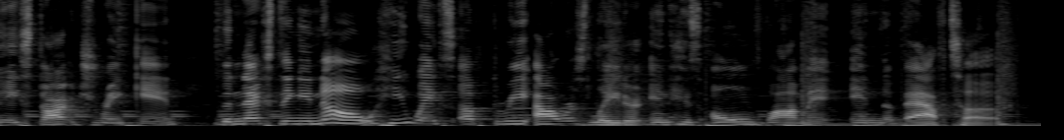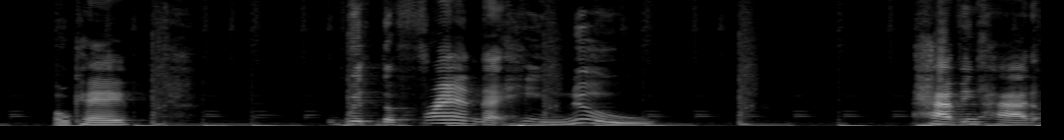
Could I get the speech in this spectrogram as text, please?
They start drinking. The next thing you know, he wakes up three hours later in his own vomit in the bathtub. Okay? With the friend that he knew having had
